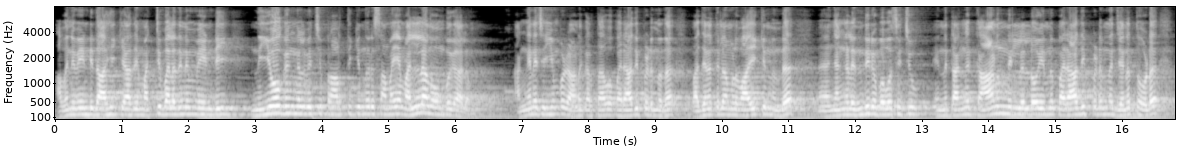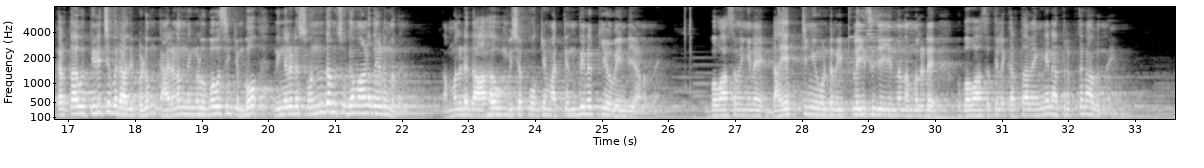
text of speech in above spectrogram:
അവന് വേണ്ടി ദാഹിക്കാതെ മറ്റു പലതിനും വേണ്ടി നിയോഗങ്ങൾ വെച്ച് പ്രാർത്ഥിക്കുന്ന ഒരു സമയമല്ല നോമ്പുകാലം. അങ്ങനെ ചെയ്യുമ്പോഴാണ് കർത്താവ് പരാതിപ്പെടുന്നത്. വചനത്തിൽ നമ്മൾ വായിക്കുന്നുണ്ട് "ഏർ ഞങ്ങൾ എന്തിനുപവസിച്ചു എന്നിട്ട് അങ്ങ് കാണുന്നില്ലല്ലോ എന്ന് പരാതിപ്പെടുന്ന ജനത്തോട് കർത്താവ് തിരിച്ചു പരാതിപ്പെടും. കാരണം നിങ്ങൾ ഉപവസിക്കുമ്പോൾ നിങ്ങളുടെ സ്വന്തം സുഖമാണ് തേടുന്നത്. നമ്മളുടെ ദാഹവും വിശപ്പും ഒക്കെ മറ്റെന്തിനൊക്കെയോ വേണ്ടിയാണെന്ന്. ഉപവാസം ഇങ്ങനെ ഡയറ്റിങ് കൊണ്ട് റീപ്ലേസ് ചെയ്യുന്ന നമ്മളുടെ ഉപവാസത്തിലെ കർത്താവ് എങ്ങനെ അതൃപ്തനാകുന്നേ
